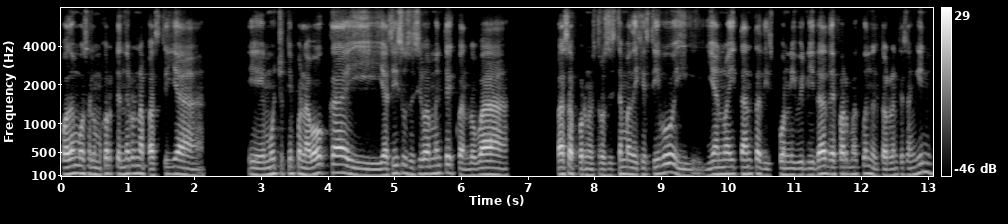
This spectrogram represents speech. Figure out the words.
podemos a lo mejor tener una pastilla y mucho tiempo en la boca y así sucesivamente cuando va pasa por nuestro sistema digestivo y ya no hay tanta disponibilidad de fármaco en el torrente sanguíneo.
